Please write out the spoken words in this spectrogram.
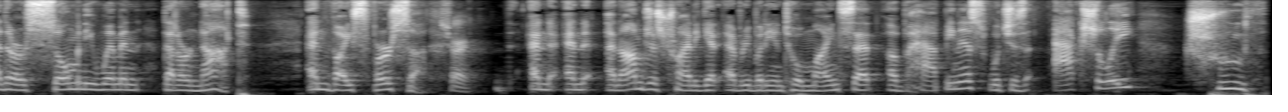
And there are so many women that are not and vice versa. Sure. And, and, and I'm just trying to get everybody into a mindset of happiness, which is actually truth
